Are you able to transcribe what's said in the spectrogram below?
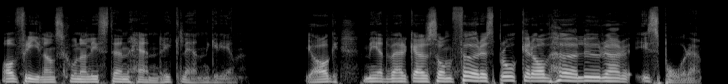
av frilansjournalisten Henrik Lenngren. Jag medverkar som förespråkare av hörlurar i spåren.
